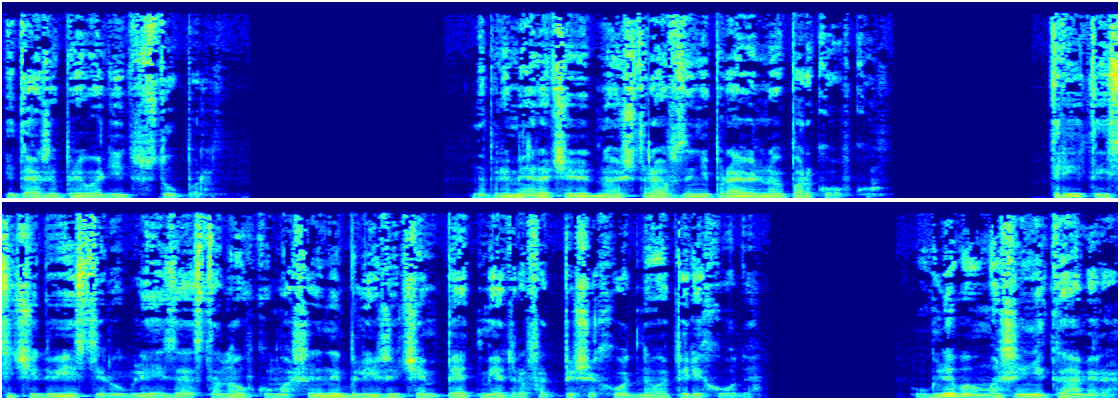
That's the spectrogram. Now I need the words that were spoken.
и даже приводить в ступор. Например, очередной штраф за неправильную парковку. 3200 рублей за остановку машины ближе, чем 5 метров от пешеходного перехода. У Глеба в машине камера,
